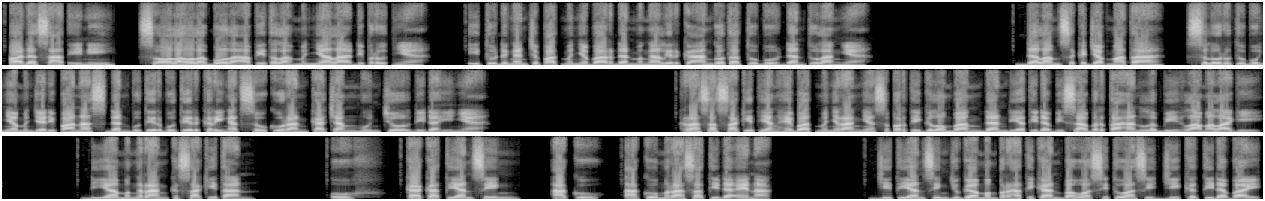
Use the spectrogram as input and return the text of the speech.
Pada saat ini, seolah-olah bola api telah menyala di perutnya. Itu dengan cepat menyebar dan mengalir ke anggota tubuh dan tulangnya. Dalam sekejap mata, seluruh tubuhnya menjadi panas dan butir-butir keringat seukuran kacang muncul di dahinya. Rasa sakit yang hebat menyerangnya seperti gelombang dan dia tidak bisa bertahan lebih lama lagi. Dia mengerang kesakitan. Uh, Kakak Tianxing, aku, aku merasa tidak enak. Ji Tianxing juga memperhatikan bahwa situasi Jike tidak baik.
